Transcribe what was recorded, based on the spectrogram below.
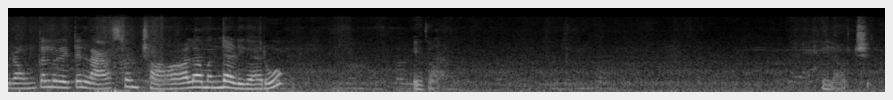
బ్రౌన్ కలర్ అయితే లాస్ట్ టైం చాలామంది అడిగారు. ఏదో. ఇలా వచ్చింది.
